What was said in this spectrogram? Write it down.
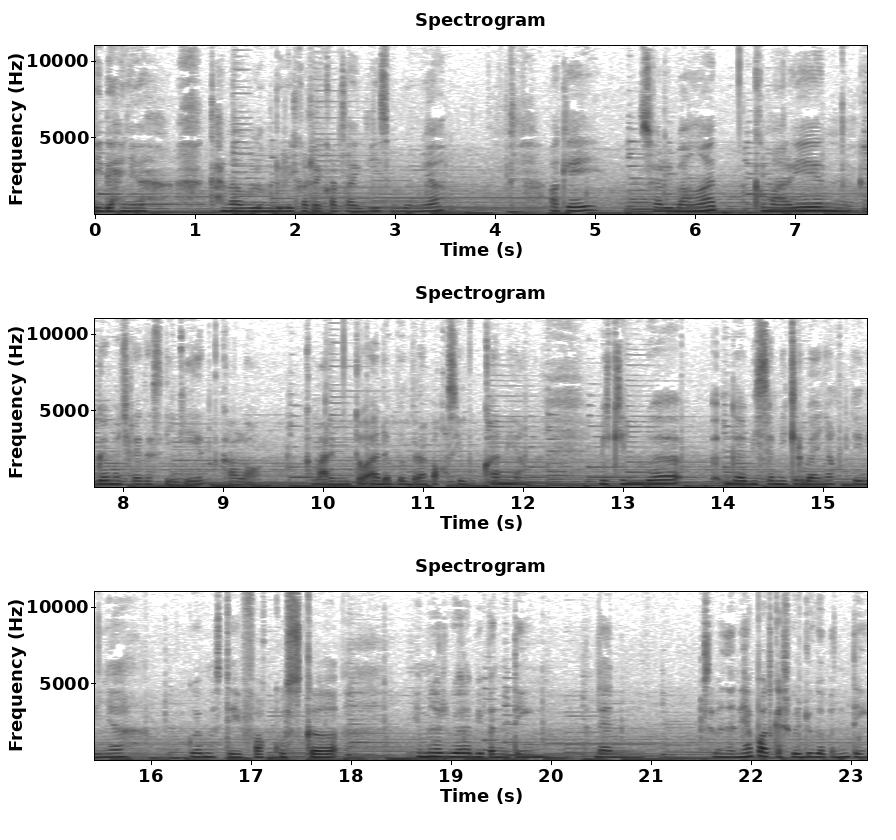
lidahnya Karena belum di-record-record lagi sebelumnya. Oke, okay, sorry banget kemarin gue mau cerita sedikit kalau kemarin itu ada beberapa kesibukan yang bikin gue gak bisa mikir banyak. Jadinya gue mesti fokus ke yang menurut gue lebih penting. Dan sebenarnya podcast gue juga penting.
